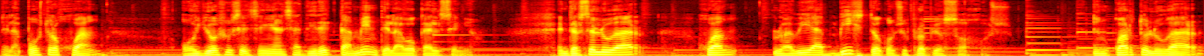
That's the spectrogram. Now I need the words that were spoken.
el apóstol Juan, oyó sus enseñanzas directamente en la boca del Señor. En tercer lugar, Juan lo había visto con sus propios ojos. En cuarto lugar,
